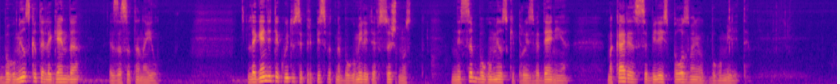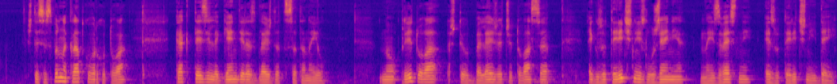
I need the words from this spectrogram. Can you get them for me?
Богомилската легенда е за Сатанаил Легендите, които се приписват на богомилите всъщност, не са богомилски произведения, макар и да са били използвани от богомилите. Ще се спърна кратко върху това, как тези легенди разглеждат Сатанаил. Но преди това ще отбележа, че това са екзотерични изложения на известни езотерични идеи.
